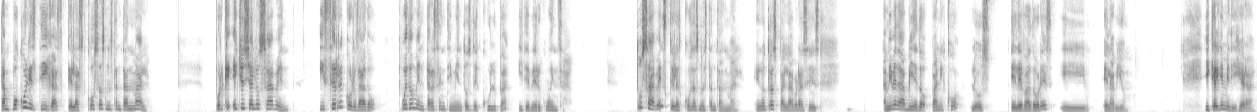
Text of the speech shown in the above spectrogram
Tampoco les digas que las cosas no están tan mal, porque ellos ya lo saben y ser recordado puede aumentar sentimientos de culpa y de vergüenza. Tú sabes que las cosas no están tan mal. En otras palabras es, a mí me da miedo, pánico, los elevadores y el avión. Y que alguien me dijera,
